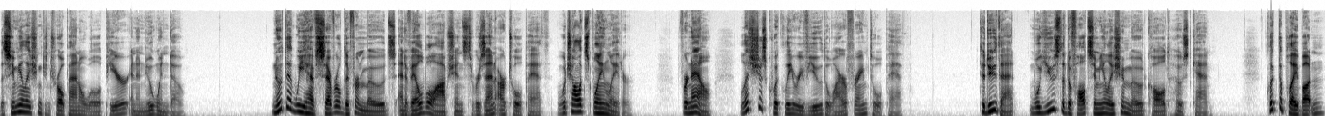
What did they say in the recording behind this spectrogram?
the simulation control panel will appear in a new window. Note that we have several different modes and available options to present our toolpath, which I'll explain later. For now, let's just quickly review the wireframe toolpath. To do that, we'll use the default simulation mode called HostCAD. Click the play button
